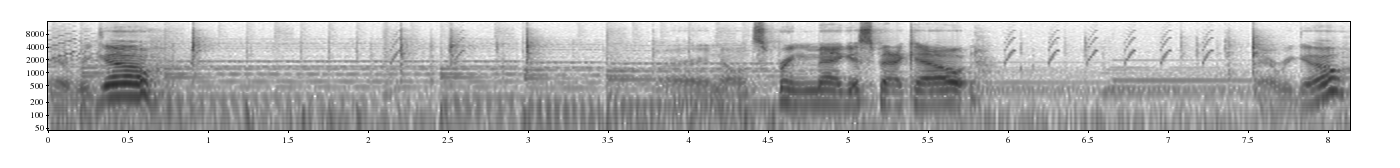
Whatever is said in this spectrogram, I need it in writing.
There we go. Alright, now let's bring Magus back out. There we go.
